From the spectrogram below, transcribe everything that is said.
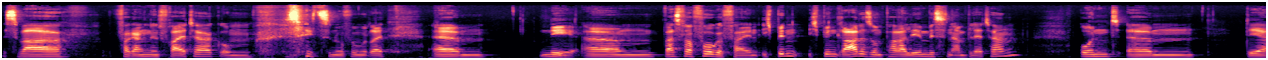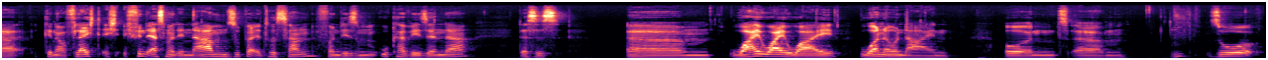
Es war vergangenen Freitag um 16.35 Uhr. Ähm, nee, ähm, was war vorgefallen? Ich bin, ich bin gerade so ein parallel ein bisschen am Blättern und ähm, der, genau, vielleicht, ich, ich finde erstmal den Namen super interessant von diesem UKW-Sender. Das ist ähm, YYY 109. Und ähm, so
